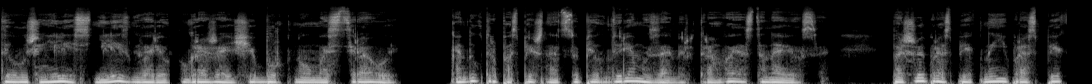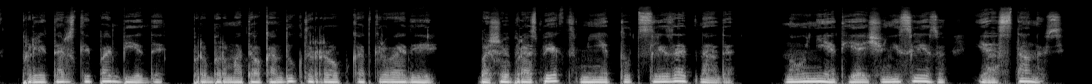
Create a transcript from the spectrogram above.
ты лучше не лезь, не лезь, говорю», — угрожающе буркнул мастеровой. Кондуктор поспешно отступил к дверям и замер. Трамвай остановился. «Большой проспект, ныне проспект Пролетарской Победы», — пробормотал кондуктор, робко открывая дверь. Большой проспект, мне тут слезать надо. Но нет, я еще не слезу, я останусь.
